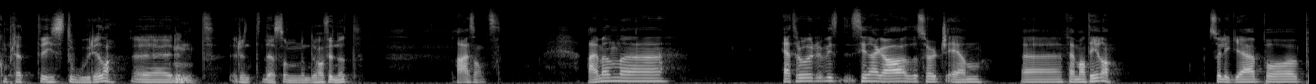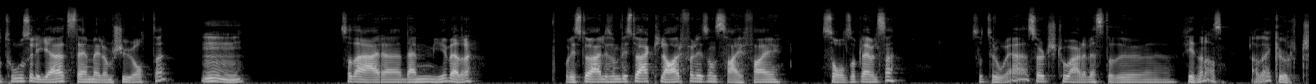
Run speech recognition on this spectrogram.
komplett historie da, rundt, rundt, rundt det som du har funnet. Nei, sant. Nei, men uh, jeg tror, hvis, siden jeg ga The Search 1 uh, fem av ti, da, så ligger jeg på, på to så ligger jeg et sted mellom sju og åtte. Mm. Så det er, eh, det er mye bedre. Og hvis du er, liksom, hvis du er klar for litt sånn sci-fi Souls-opplevelse, så tror jeg Search 2 er det beste du eh, finner. Altså. Ja, det er kult.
